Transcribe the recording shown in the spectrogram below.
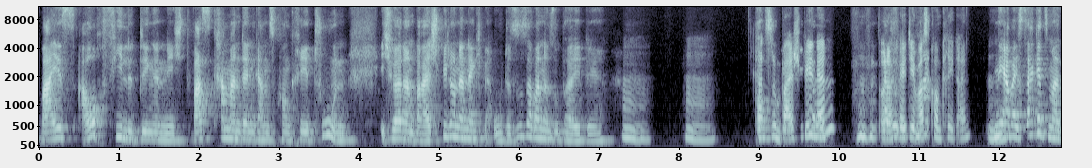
weiß auch viele Dinge nicht. Was kann man denn ganz konkret tun? Ich höre dann Beispiele und dann denke ich mir, oh, das ist aber eine super Idee. Hm. Hm. Kannst du ein Beispiel nennen? Oder also, fällt dir was konkret ein? Mhm. Nee, aber ich sage jetzt mal,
